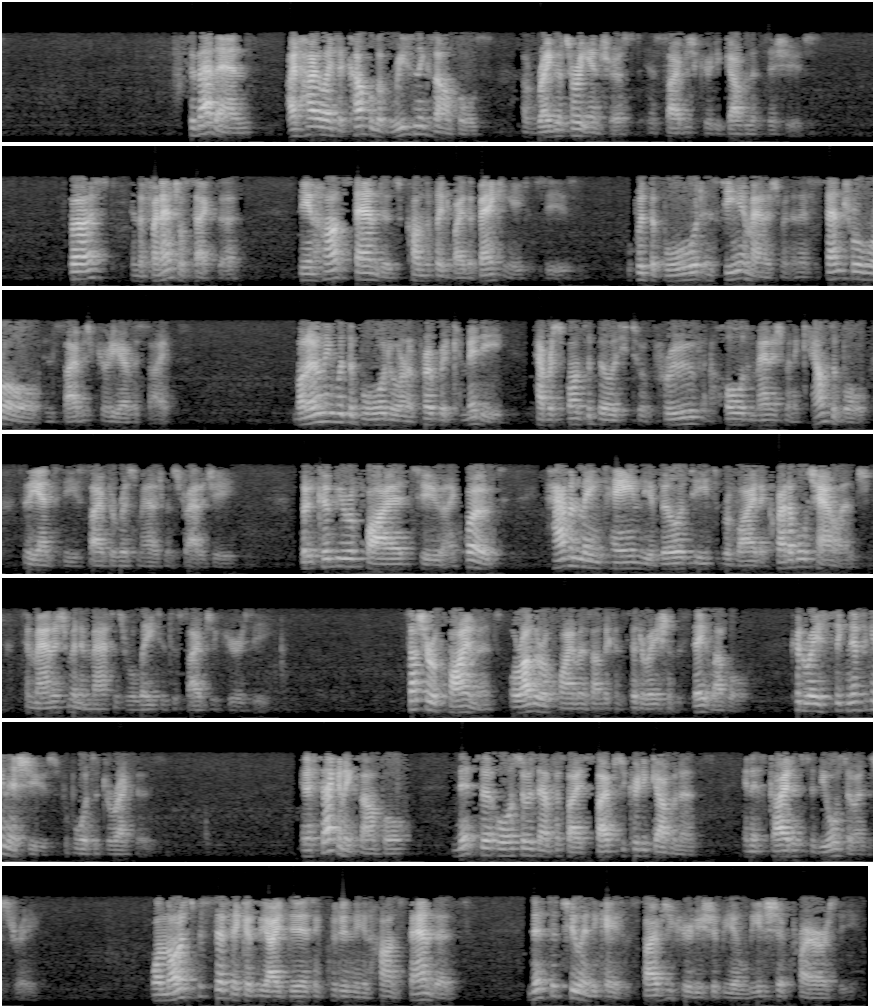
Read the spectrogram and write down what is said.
To that end, I'd highlight a couple of recent examples of regulatory interest in cybersecurity governance issues. First, in the financial sector, the enhanced standards contemplated by the banking agencies put the board and senior management in a central role in cybersecurity oversight. Not only would the board or an appropriate committee have responsibility to approve and hold management accountable to the entity's cyber risk management strategy, but it could be required to, and I quote, have and maintain the ability to provide a credible challenge to management in matters related to cybersecurity. Such a requirement, or other requirements under consideration at the state level, could raise significant issues for boards of directors. In a second example, NHTSA also has emphasized cybersecurity governance in its guidance to the auto industry. While not as specific as the ideas included in the enhanced standards, NHTSA too indicates that cybersecurity should be a leadership priority.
